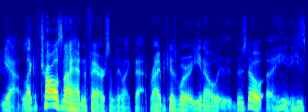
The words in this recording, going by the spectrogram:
yeah, like if Charles and I had an affair or something like that, right? Because we're, you know, there's no, uh, he, he's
